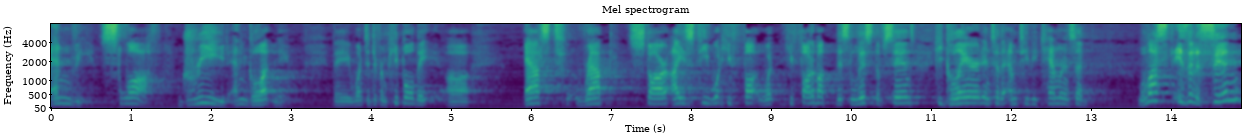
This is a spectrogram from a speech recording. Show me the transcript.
envy, sloth, greed, and gluttony. They went to different people. They uh, asked rap star Ice T what he thought what he thought about this list of sins. He glared into the MTV camera and said, "Lust isn't a sin.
